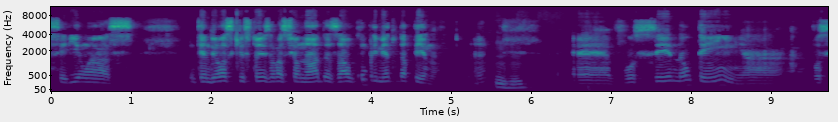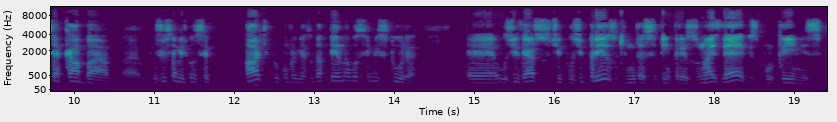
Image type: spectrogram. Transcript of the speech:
seriam as, entendeu, as questões relacionadas ao cumprimento da pena. Né? Uhum. É, você não tem, a, você acaba, justamente quando você parte para o cumprimento da pena, você mistura é, os diversos tipos de preso, que muitas vezes tem presos mais leves por crimes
